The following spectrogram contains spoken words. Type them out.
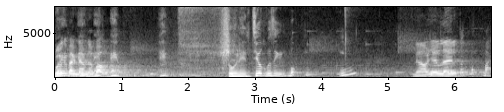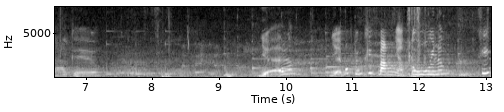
Mời các bạn nam làm bóc Em, em. Tôi lên trước có gì bốc Nào nhanh lên. Tức mất bà kìa. Dễ lắm. Dễ bóc trúng khiết băng nhà tôi lắm. Khiết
